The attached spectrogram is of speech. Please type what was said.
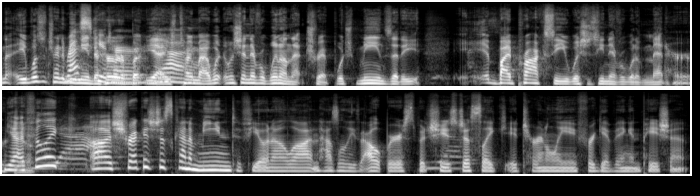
no, he wasn't trying to be mean to her, her, but yeah, he's yeah. talking about I wish I never went on that trip, which means that he by proxy wishes he never would have met her. Yeah, I feel like uh, Shrek is just kind of mean to Fiona a lot and has all these outbursts, but she's just like eternally forgiving and patient.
